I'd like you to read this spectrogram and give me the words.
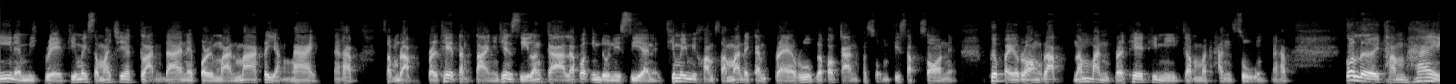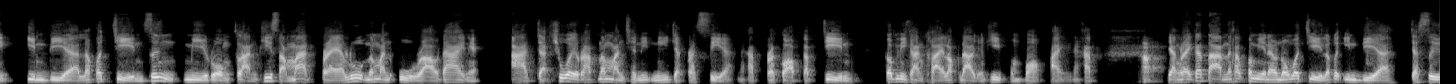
นี้เนี่ยมีเกรดที่ไม่สามารถที่จะกลั่นได้ในปริมาณมากได้อย่างง่ายนะครับสำหรับประเทศต่างๆ อย่างเช่นศรีลังกาแล้วก็อินโดนีเซียเนี่ยที่ไม่มีความสามารถในการแปรรูปแล้วก็การผสมที่ซับซ้อนเนี่ยเพื่อไปรองรับน้ำมันประเทศที่มีกรรมฐานสูงนะครับ ก็เลยทำให้อินเดียแล้วก็จีน ซึ่งมีโรงกลั่นที่สามารถแปรรูปน้ำมันอูราลได้เนี่ย อาจจะช่วยรับน้ำมันชนิดนี้จากรัสเซียนะครับ ประกอบกับจีนก็มีการคลายล็อกดาวน์อย่างที่ผมบอกไปนะครับ อย่างไรก็ตามนะครับ ก็มีแนวโน้มว่าจีนแล้วก็อินเดียจะซื้อ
